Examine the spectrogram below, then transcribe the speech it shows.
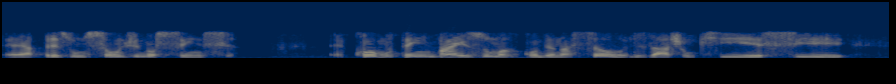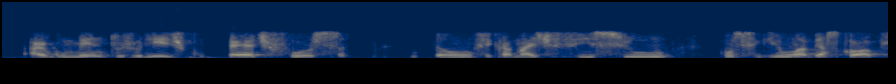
é, a presunção de inocência. É, como tem mais uma condenação, eles acham que esse argumento jurídico perde força. Então fica mais difícil conseguir um habeas corpus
